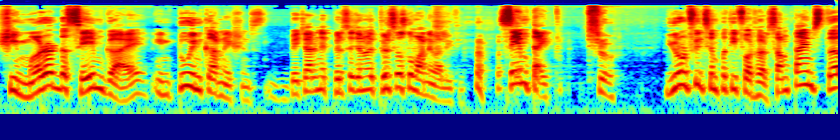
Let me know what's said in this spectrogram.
she murdered the same guy in two incarnations बेचारे ने फिर से जन्म फिर से उसको मारने वाली थी same type true you don't feel sympathy for her sometimes the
